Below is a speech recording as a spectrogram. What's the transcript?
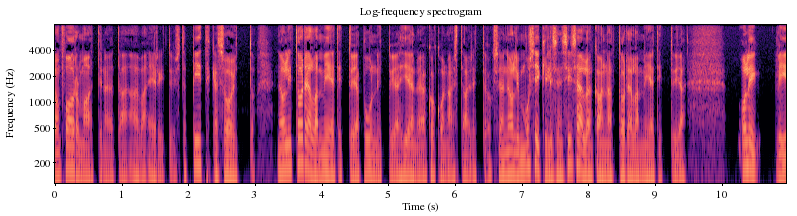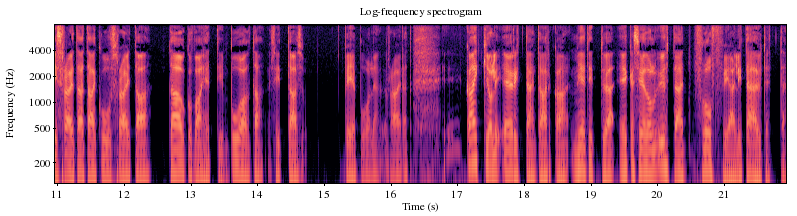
on formaattina jotain aivan erityistä. Pitkä soitto. Ne oli todella mietittyjä, punnittuja, hienoja kokonaistaideteoksia. Ne oli musiikillisen sisällön kannat todella mietittyjä. Oli viisi raitaa tai kuusi raitaa. Tauko vaihettiin puolta, sitten taas B-puolen raidat. Kaikki oli erittäin tarkkaan mietittyä, eikä siellä ollut yhtään fluffia eli täytettä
